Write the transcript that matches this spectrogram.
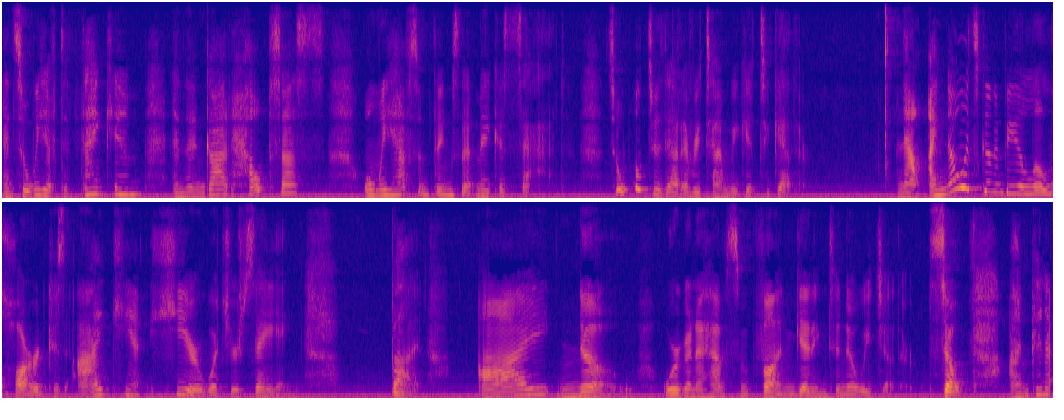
And so we have to thank Him. And then God helps us when we have some things that make us sad. So we'll do that every time we get together. Now, I know it's going to be a little hard because I can't hear what you're saying, but I know we're going to have some fun getting to know each other. So, I'm going to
